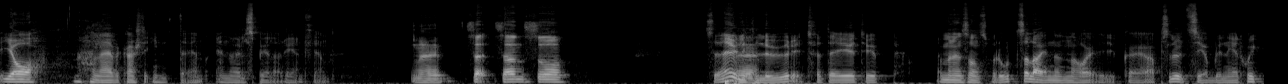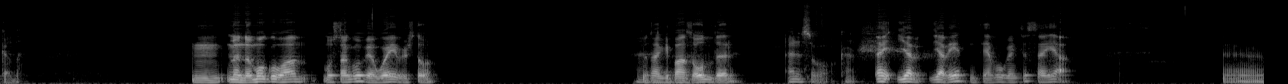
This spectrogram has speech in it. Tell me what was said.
Ja, han är väl kanske inte en NHL-spelare egentligen. Nej. Sen, sen så, Sen är det ju lite Eh. lurigt för det är ju typ Ja men en sån som har ju- kan jag absolut se bli nedskickad. mm, men då må gå han, måste han gå via waivers då? Med tanke på hans ålder. Är det så kanske? Nej, jag, jag vet inte, jag vågar inte säga. Eh,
